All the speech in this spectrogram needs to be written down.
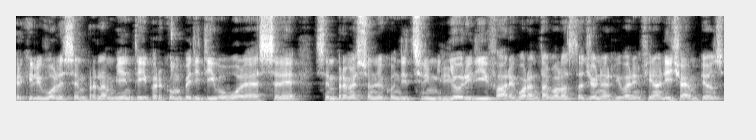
perché lui vuole sempre l'ambiente ipercompetitivo, vuole essere sempre messo nelle condizioni migliori di fare 40 gol a stagione e arrivare in finale di Champions,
